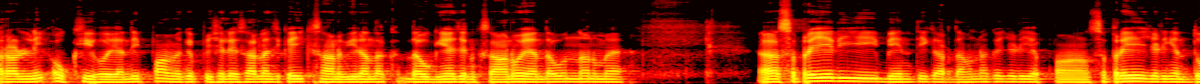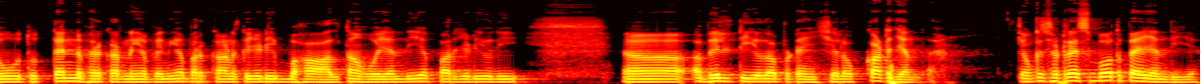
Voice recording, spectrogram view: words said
ਰਲਣੀ ਔਖੀ ਹੋ ਜਾਂਦੀ, ਭਾਵੇਂ ਕਿ ਪਿਛਲੇ ਸਾਲਾਂ 'ਚ ਕਈ ਕਿਸਾਨ ਵੀਰਾਂ ਦਾ ਦੌਗੀਆਂ 'ਚ ਨੁਕਸਾਨ ਹੋ ਜਾਂਦਾ, ਉਹਨਾਂ ਨੂੰ ਮੈਂ ਸਪਰੇਅ ਦੀ ਬੇਨਤੀ ਕਰਦਾ ਹੁੰਦਾ ਕਿ ਜਿਹੜੀ ਆਪਾਂ ਸਪਰੇਅ ਜਿਹੜੀਆਂ ਦੋ ਤੋਂ ਤਿੰਨ ਫਿਰ ਕਰਨੀਆਂ ਪੈਂਦੀਆਂ, ਪਰ ਕਣਕ ਜਿਹੜੀ ਬਹਾਲ ਤਾਂ ਹੋ ਜਾਂਦੀ ਹੈ ਪਰ ਜਿਹੜੀ ਉਹਦੀ ਅਬਿਲਿਟੀ ਉਹਦਾ ਪੋਟੈਂਸ਼ੀਅਲ ਉਹ ਘਟ ਜਾਂਦਾ, ਕਿਉਂਕਿ ਸਟ੍ਰੈਸ ਬਹੁਤ ਪੈ ਜਾਂਦੀ ਹੈ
